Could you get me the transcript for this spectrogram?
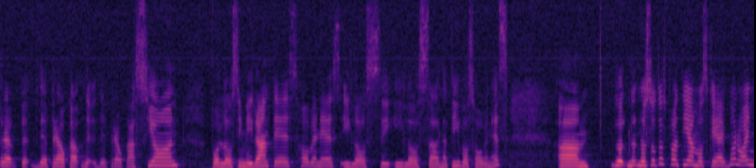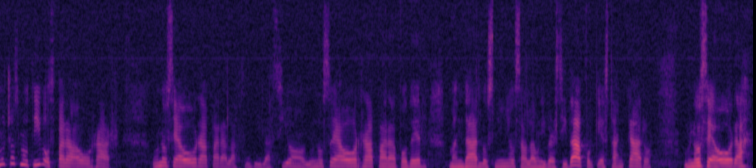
de, Preocupación por los inmigrantes jóvenes y los, y, los ah, nativos jóvenes. nosotros planteamos que hay, bueno, hay muchos motivos para ahorrar. Uno se ahorra para la jubilación, uno se ahorra para poder mandar los niños a la universidad porque es tan caro. Uno se ahorra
